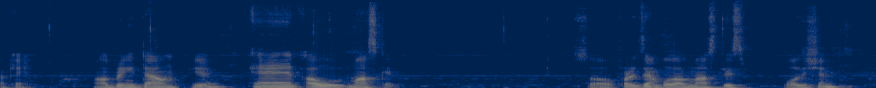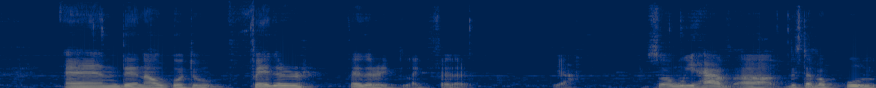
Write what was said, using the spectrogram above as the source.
Okay. I'll bring it down here and I'll mask it. So for example I'll mask this position and then I'll go to feather feather it like feather. Yeah. So we have uh, this type of cool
